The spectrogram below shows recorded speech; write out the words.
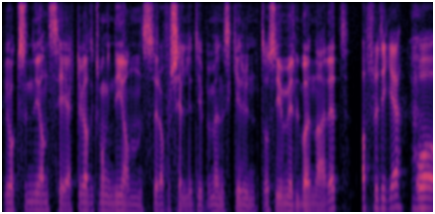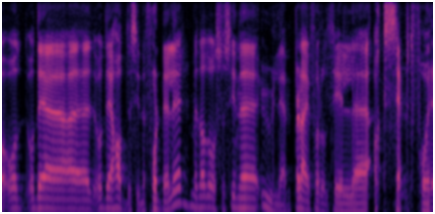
Vi var ikke så nyanserte, vi hadde ikke så mange nyanser av forskjellige typer mennesker rundt oss i umiddelbar nærhet. Absolutt ikke. Og, og, og, det, og det hadde sine fordeler, men det hadde også sine ulemper da, i forhold til eh, aksept for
